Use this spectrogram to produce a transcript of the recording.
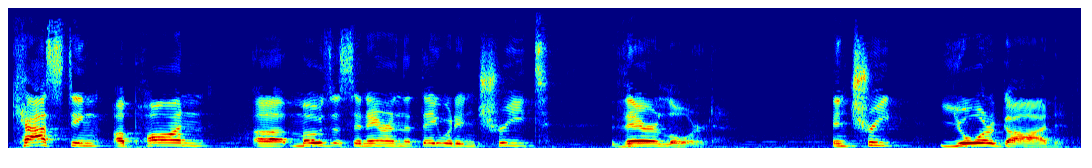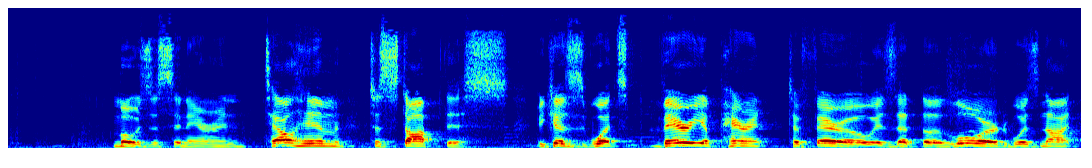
casting upon uh, Moses and Aaron that they would entreat their Lord, entreat your God Moses and Aaron. Tell him to stop this. Because what's very apparent to Pharaoh is that the Lord was not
